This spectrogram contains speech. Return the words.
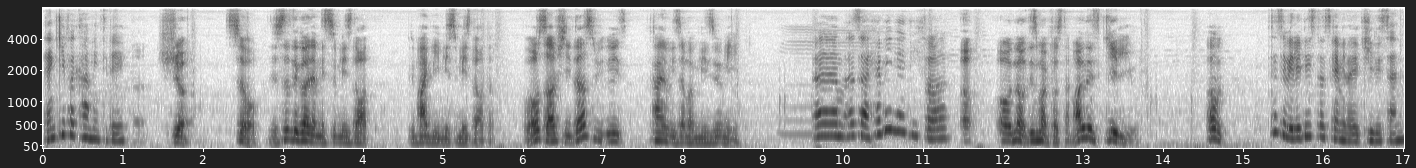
Thank you for coming today. Sure. So, this is the girl that Mitsumi's daughter. It might be Mitsumi's daughter. Close up, she does kind of resemble Mitsumi. Um, Asa, have we met before? Oh, oh no, this is my first time. I'll just kill you. Oh, that's a really this does scare me like Kiryu-san.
